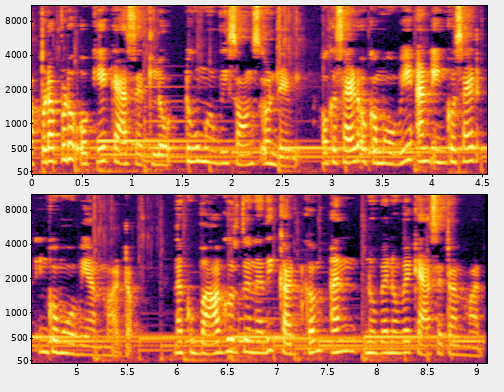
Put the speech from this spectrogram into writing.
అప్పుడప్పుడు ఒకే క్యాసెట్లో టూ మూవీ సాంగ్స్ ఉండేవి. ఒక సైడ్ ఒక మూవీ అండ్ ఇంకో సైడ్ ఇంకో మూవీ అనమాట నాకు బాగా గుర్తున్నది కట్కం అండ్ నువ్వే నువ్వే క్యాసెట్ అనమాట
